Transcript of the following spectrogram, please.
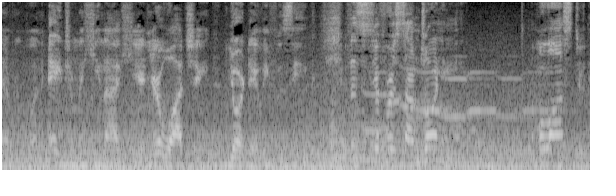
Everyone? Adrian Mahina here, and you're watching Your Daily Physique. If this is your first time joining me, I'm a law student.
